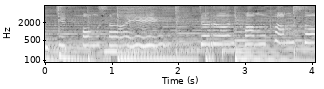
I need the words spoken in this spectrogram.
ำจิตผ่องใส เจริญทำคำสอน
